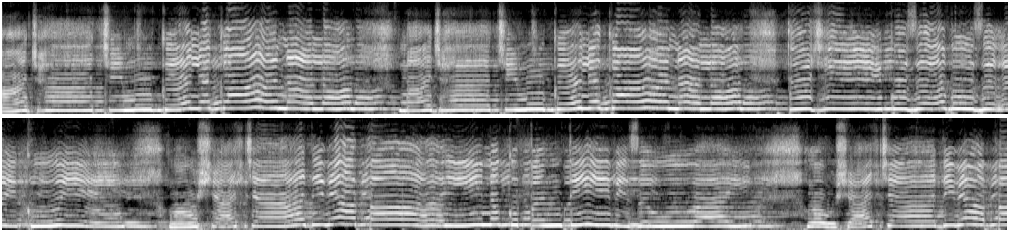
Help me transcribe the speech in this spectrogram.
माझ्या चिमुकल कानाला माझ्या चिमुकल कानाला तुझी कुजबुज ऐकू ये वंशाच्या दिव्यापायी नको पंती विजऊ आई. वंशाच्या दिव्या दिव्यापायी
